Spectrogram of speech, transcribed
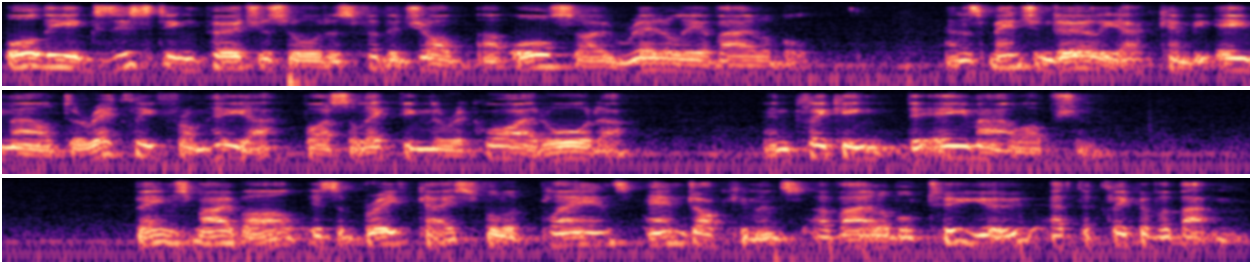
All the existing purchase orders for the job are also readily available and as mentioned earlier can be emailed directly from here by selecting the required order and clicking the email option. Beams Mobile is a briefcase full of plans and documents available to you at the click of a button.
